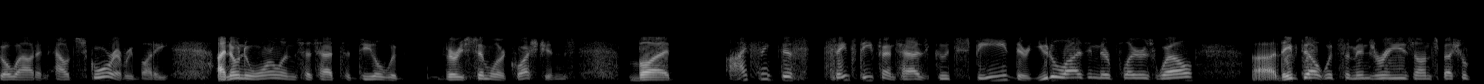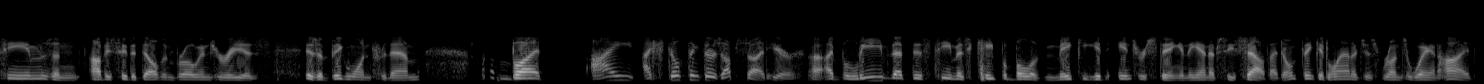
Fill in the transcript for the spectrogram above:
go out and outscore everybody. I know New Orleans has had to deal with very similar questions, but I think this Saints defense has good speed. They're utilizing their players well. Uh, they've dealt with some injuries on special teams, and obviously the Delvin Breaux injury is is a big one for them. But I I still think there's upside here. Uh, I believe that this team is capable of making it interesting in the NFC South. I don't think Atlanta just runs away and hides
